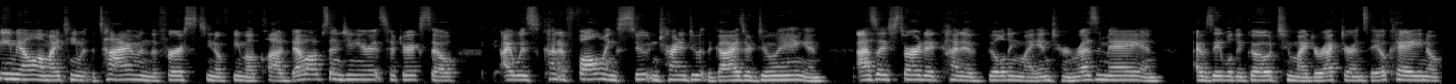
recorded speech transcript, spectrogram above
female on my team at the time and the first, you know, female cloud DevOps engineer at Citrix. So I was kind of following suit and trying to do what the guys are doing. And as I started kind of building my intern resume and I was able to go to my director and say, okay, you know,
